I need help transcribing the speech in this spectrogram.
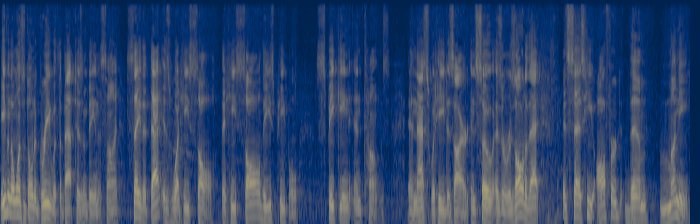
even the ones that don't agree with the baptism being the sign, say that that is what he saw, that he saw these people speaking in tongues. And that's what he desired. And so, as a result of that, it says he offered them money.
